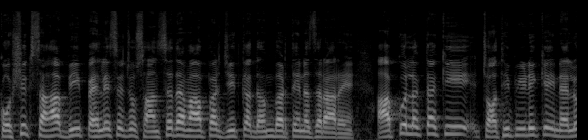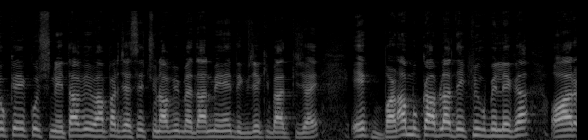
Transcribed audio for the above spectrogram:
कौशिक साहब भी पहले से जो सांसद है वहाँ पर जीत का दम भरते नज़र आ रहे हैं। आपको लगता है कि चौथी पीढ़ी के इनेलो के कुछ नेता भी वहाँ पर जैसे चुनावी मैदान में है दिग्विजय की बात की जाए एक बड़ा मुकाबला देखने को मिलेगा और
